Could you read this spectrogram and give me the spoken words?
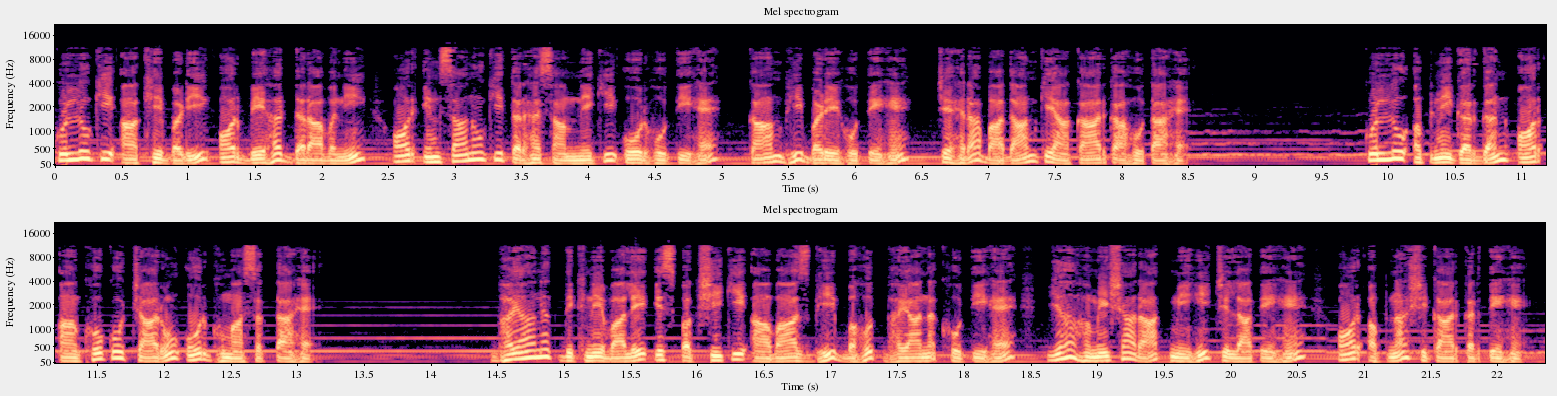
कुल्लू की आँखें बड़ी और बेहद डरावनी और इंसानों की तरह सामने की ओर होती है। काम भी बड़े होते हैं। चेहरा बादाम के आकार का होता है। कुल्लू अपनी गर्दन और आँखों को चारों ओर घुमा सकता है। भयानक दिखने वाले इस पक्षी की आवाज़ भी बहुत भयानक होती है। यह हमेशा रात में ही चिल्लाते हैं और अपना शिकार करते हैं।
